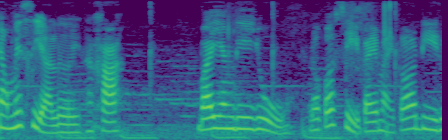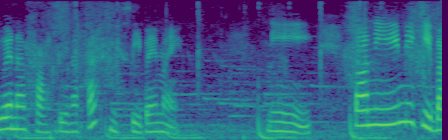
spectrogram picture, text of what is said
ยังไม่เสียเลยนะคะ ใบยังดีอยู่ แล้วก็สีใบใหม่ก็ดีด้วยนะคะ ดูนะคะนี่สีใบใหม่ นี่ ตอนนี้มีกี่ใบ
